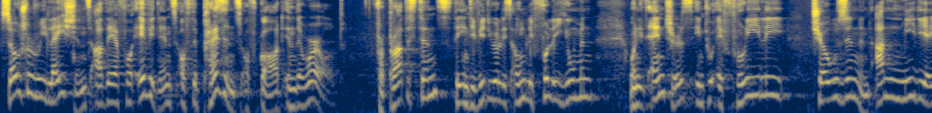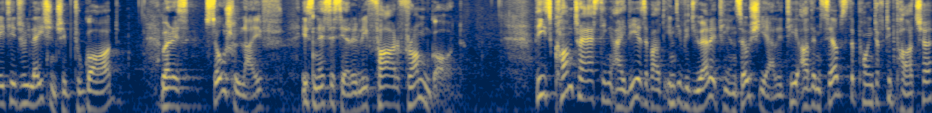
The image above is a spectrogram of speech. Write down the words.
social relations are therefore evidence of the presence of God in the world. For Protestants, the individual is only fully human when it enters into a freely chosen and unmediated relationship to God, whereas social life is necessarily far from God. These contrasting ideas about individuality and sociality are themselves the point of departure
